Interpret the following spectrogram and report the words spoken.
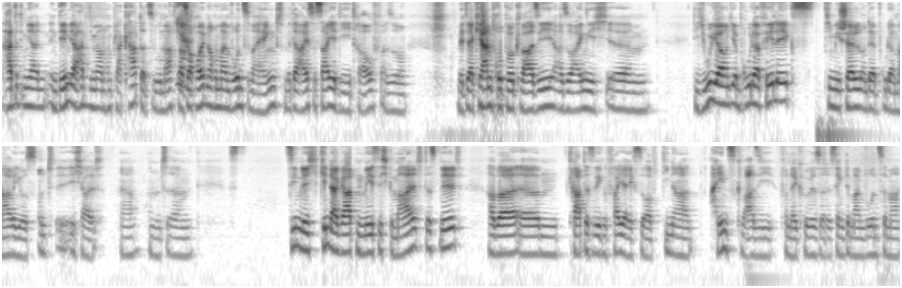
hattet ihr mir, in dem Jahr hattet ihr mir auch noch ein Plakat dazu gemacht, ja. was auch heute noch in meinem Wohnzimmer hängt, mit der High Society drauf, also mit der Kerntruppe quasi. Also eigentlich ähm, die Julia und ihr Bruder Felix, die Michelle und der Bruder Marius und ich halt. Ja, und ähm, ziemlich kindergartenmäßig gemalt, das Bild. Aber ähm, gerade deswegen feiere ich so auf DIN A1 quasi von der Größe. Das hängt in meinem Wohnzimmer.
